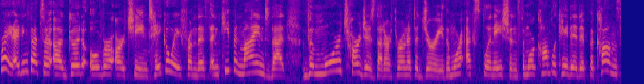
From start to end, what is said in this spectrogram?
Right. I think that's a, a, good overarching takeaway from this. And keep in mind that the more charges that are thrown at the jury, the more explanations, the more complicated it becomes,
